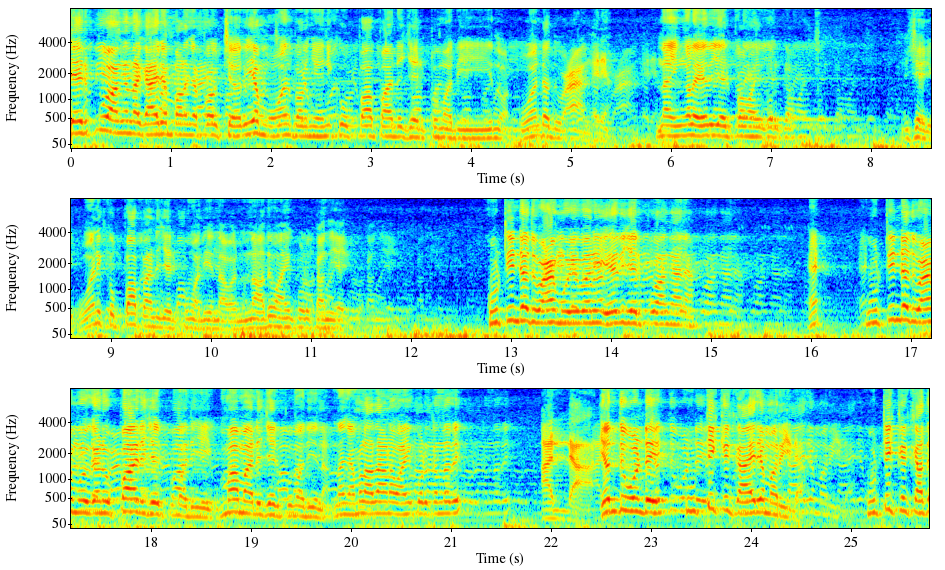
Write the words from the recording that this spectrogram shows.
ചെരുപ്പ് വാങ്ങുന്ന കാര്യം പറഞ്ഞപ്പോ ചെറിയ മോൻ പറഞ്ഞു എനിക്ക് ഉപ്പാപ്പാന്റെ ചെരുപ്പ് മതി എന്ന് പറഞ്ഞു. ഓന്റെ ദുആ അങ്ങനെയാ. എന്നാ നിങ്ങൾ ഏത് ചെരുപ്പ വാങ്ങിക്കൊടുക്കാം? ശരി ഓനിക്ക് ഉപ്പാപ്പാന്റെ ചെരുപ്പ് മതി എന്നാ പറഞ്ഞു എന്നാ അത് വാങ്ങിക്കൊടുക്കാന്ന് വിചാരിക്കും കുട്ടിന്റെ ദുആ മുഴുവൻ ഏത് ചെരുപ്പ് വാങ്ങാനാ? കുട്ടിന്റെ ദുആ മുഴുവൻ ഉപ്പാന്റെ ചെരുപ്പ് മതി ഉമ്മാമാന്റെ ചെരുപ്പ് മതി എന്നാ നമ്മൾ അതാണ് വാങ്ങിക്കൊടുക്കുന്നത്? അല്ല. എന്തുകൊണ്ട്? കുട്ടിക്ക് കാര്യം അറിയില്ല കുട്ടിക്ക് കഥ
